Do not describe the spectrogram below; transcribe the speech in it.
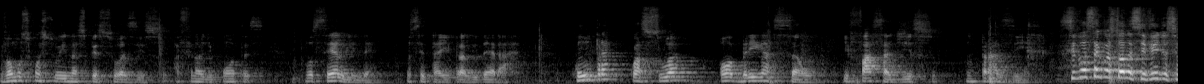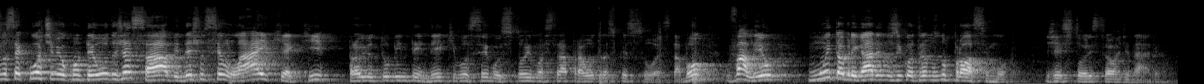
Vamos construir nas pessoas isso. Afinal de contas, você é líder. Você está aí para liderar. Cumpra com a sua obrigação e faça disso um prazer. Se você gostou desse vídeo, se você curte meu conteúdo, já sabe, deixa o seu like aqui para o YouTube entender que você gostou e mostrar para outras pessoas, tá bom? Valeu, muito obrigado e nos encontramos no próximo Gestor Extraordinário.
